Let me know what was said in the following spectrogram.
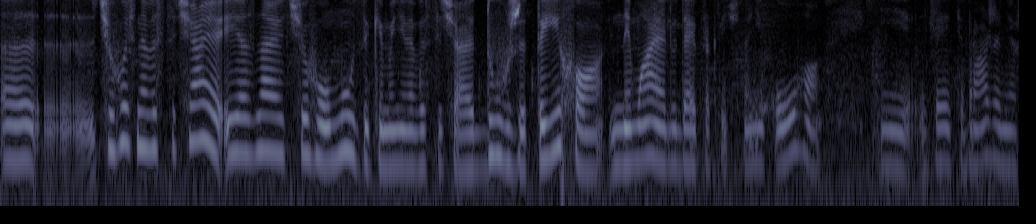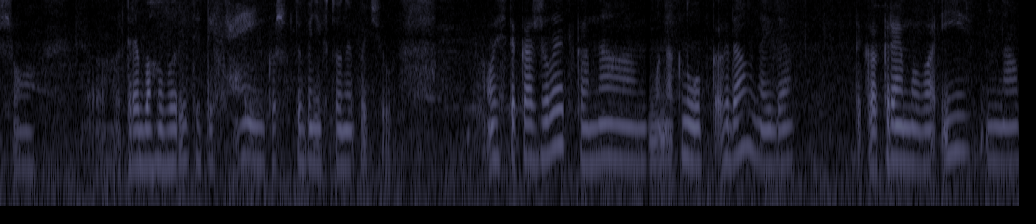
Е, е, Чогось не вистачає, і я знаю чого. Музики мені не вистачає. Дуже тихо, немає людей практично нікого. І здається враження, що е, треба говорити тихенько, щоб тебе ніхто не почув. Ось така жилетка на, на кнопках, да, вона йде. Така кремова і на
